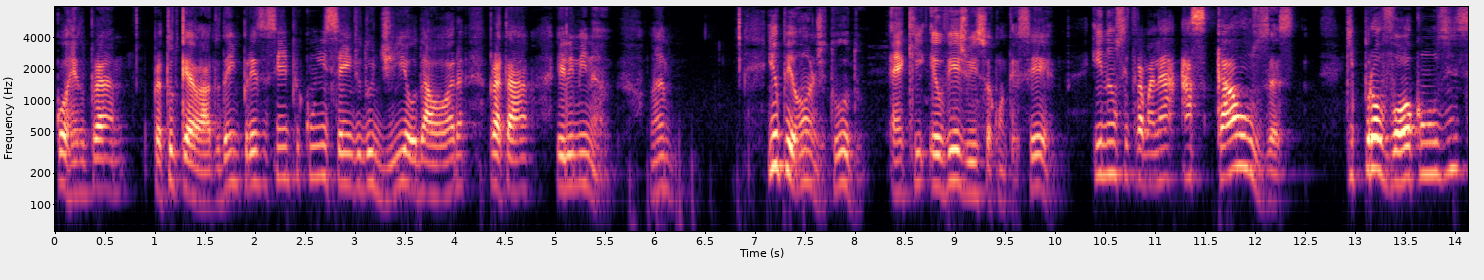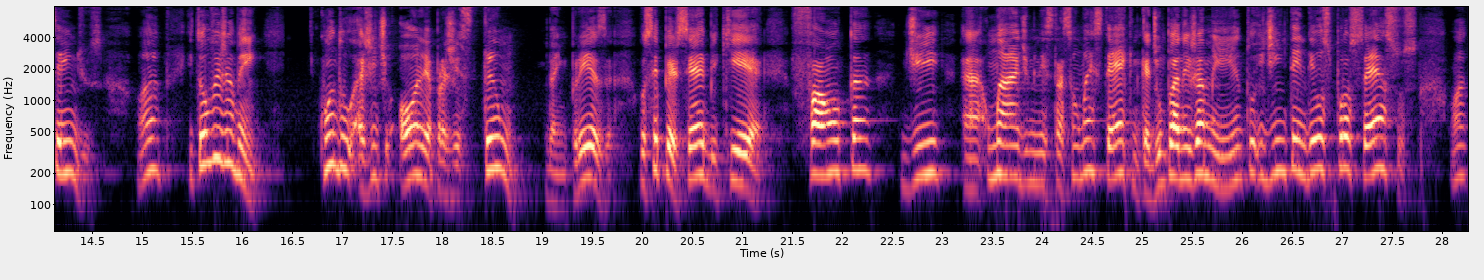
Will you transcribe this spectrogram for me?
correndo para tudo que é lado da empresa, sempre com incêndio do dia ou da hora para estar tá eliminando. Né? E o pior de tudo é que eu vejo isso acontecer e não se trabalhar as causas que provocam os incêndios. É? Então veja bem, quando a gente olha para a gestão da empresa, você percebe que é falta de uh, uma administração mais técnica, de um planejamento e de entender os processos é?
